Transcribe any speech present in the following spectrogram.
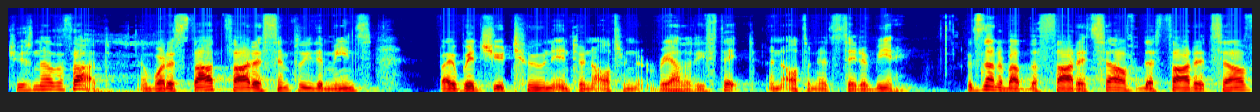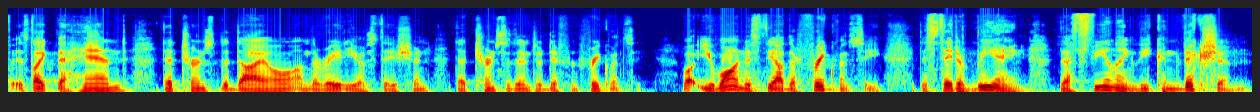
Choose another thought. And what is thought? Thought is simply the means by which you tune into an alternate reality state, an alternate state of being. It's not about the thought itself. The thought itself is like the hand that turns the dial on the radio station that turns it into a different frequency. What you want is the other frequency, the state of being, the feeling, the conviction,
